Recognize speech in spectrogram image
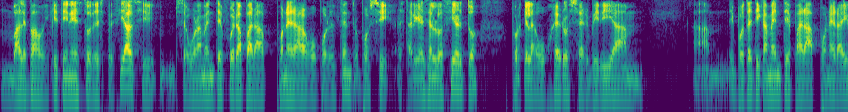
vale, Pau, ¿y qué tiene esto de especial? Si seguramente fuera para poner algo por el centro. Pues sí, estaríais en lo cierto, porque el agujero serviría hipotéticamente para poner ahí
